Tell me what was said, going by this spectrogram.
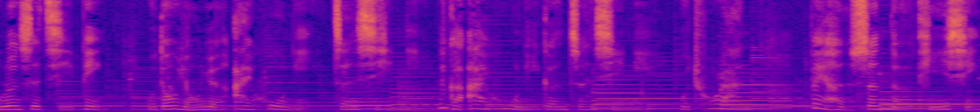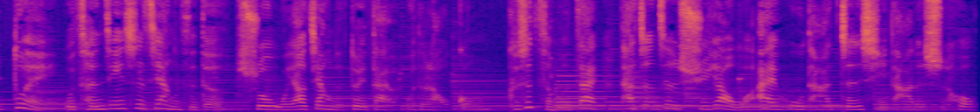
无论是疾病，我都永远爱护你，珍惜你。那个爱护你跟珍惜你，我突然被很深的提醒。对，我曾经是这样子的，说我要这样的对待我的老公。可是怎么在他真正需要我爱护他、珍惜他的时候，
